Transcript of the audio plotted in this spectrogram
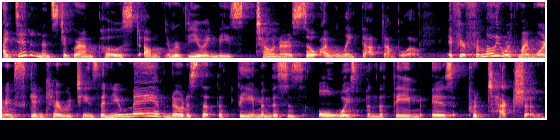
I did an Instagram post um, reviewing these toners, so I will link that down below. If you're familiar with my morning skincare routines, then you may have noticed that the theme, and this has always been the theme, is protection.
